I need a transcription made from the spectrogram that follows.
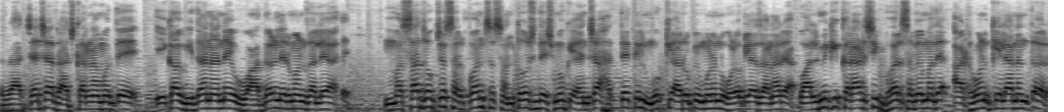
राज्याच्या राजकारणामध्ये एका विधानाने वादळ निर्माण झाले आहे. मसाजोगचे सरपंच संतोष देशमुख यांच्या हत्येतील मुख्य आरोपी म्हणून ओळखल्या जाणाऱ्या वाल्मिकी कराडची भर सभेमध्ये आठवण केल्यानंतर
